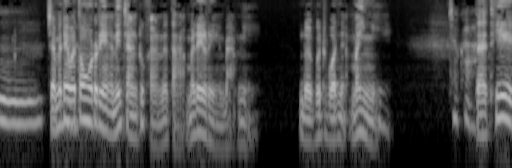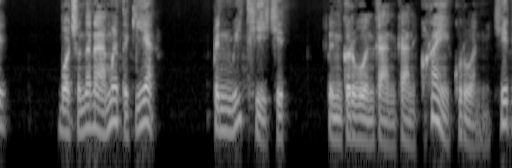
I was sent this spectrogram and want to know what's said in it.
อืมจะไม่ได้ว่าต้องเรียงอนิจจังทุกขังอนัตตาไม่ได้เรียงแบบนี้ โดยพุทธพจน์เนี่ยไม่มีเจ้าค่ะแต่ที่บทสนทนาเมื่อตะกี้เป็นวิธีคิด เป็นกระบวนการการใคร่ครวญคิด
